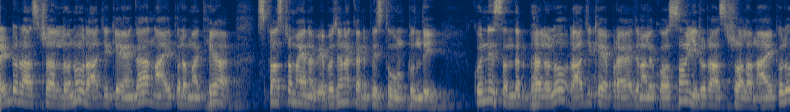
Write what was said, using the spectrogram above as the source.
రెండు రాష్ట్రాల్లోనూ రాజకీయంగా నాయకుల మధ్య స్పష్టమైన విభజన కనిపిస్తూ ఉంటుంది. కొన్ని సందర్భాలలో రాజకీయ ప్రయోజనాల కోసం ఇరు రాష్ట్రాల నాయకులు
